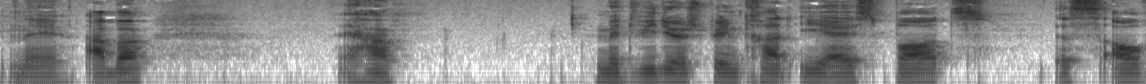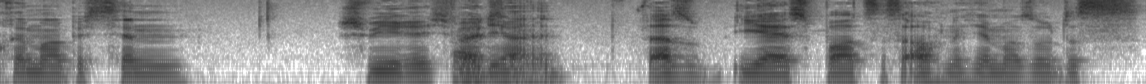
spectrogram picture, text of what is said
nee, aber ja, mit Videospielen gerade EA Sports ist auch immer ein bisschen schwierig, weil die Okay. halt- also EA Sports ist auch nicht immer so das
